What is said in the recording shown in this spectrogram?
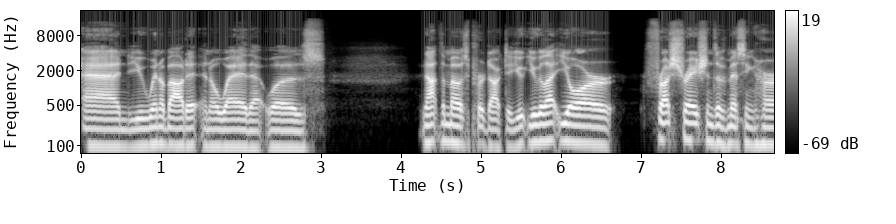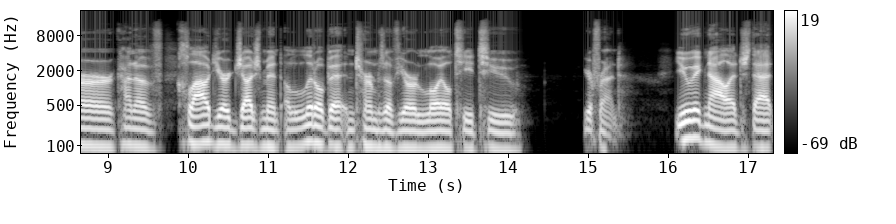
and you went about it in a way that was not the most productive. You you let your frustrations of missing her kind of cloud your judgment a little bit in terms of your loyalty to your friend. You've acknowledged that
